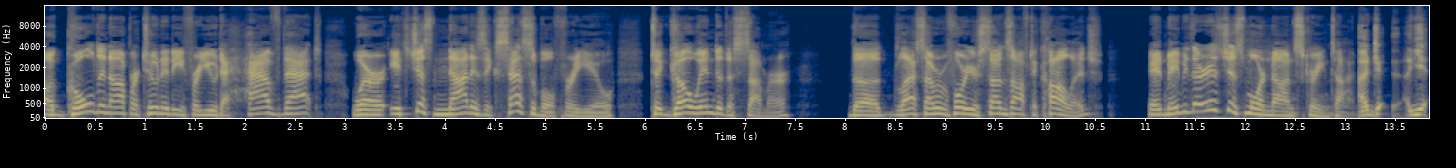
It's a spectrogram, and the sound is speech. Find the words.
a golden opportunity for you to have that where it's just not as accessible for you to go into the summer the last summer before your son's off to college, and maybe there is just more non-screen time. Yeah.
